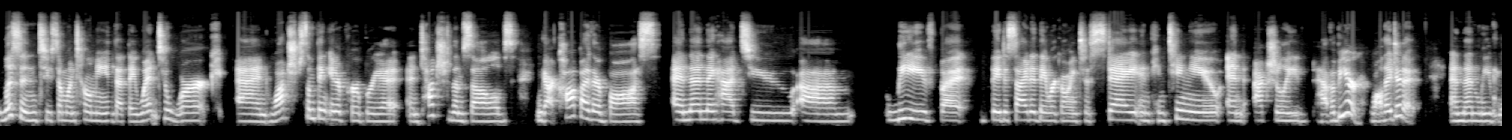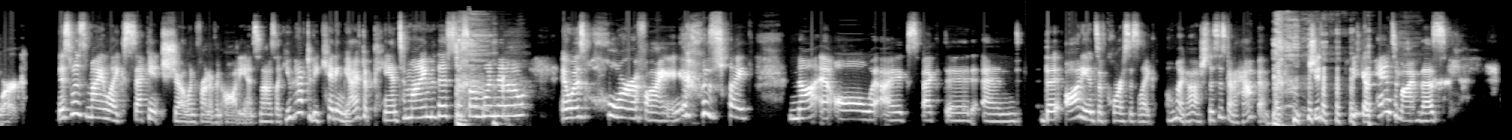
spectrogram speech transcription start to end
listened to someone tell me that they went to work and watched something inappropriate and touched themselves and got caught by their boss. And then they had to um, leave, but they decided they were going to stay and continue and actually have a beer while they did it and then leave work. This was my like second show in front of an audience. And I was like, you have to be kidding me. I have to pantomime this to someone now. It was horrifying. It was like not at all what I expected. And the audience, of course, is like, oh my gosh, this is going to happen. Like she's, she's going to pantomime this.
